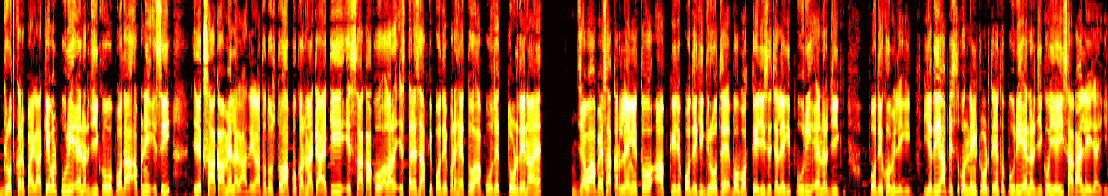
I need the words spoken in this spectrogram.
ग्रोथ कर पाएगा। केवल पूरी एनर्जी को वो पौधा अपनी इसी एक शाखा में लगा देगा। तो दोस्तों, आपको करना क्या है कि इस शाखा को अगर इस तरह से आपके पौधे पर है तो आपको उसे तोड़ देना है। जब आप ऐसा कर लेंगे तो आपकी जो पौधे की ग्रोथ है, वो बहुत तेज़ी से चलेगी, पूरी एनर्जी पौधे को मिलेगी। यदि आप इसको नहीं तोड़ते हैं तो पूरी एनर्जी को यही शाखा ले जाएगी।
